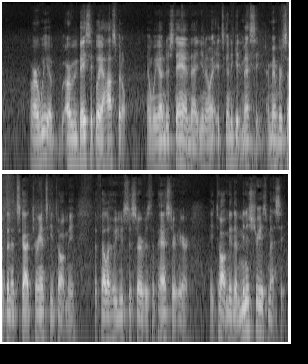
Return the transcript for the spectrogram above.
Or are we, a, are we basically a hospital? and we understand that you know it's going to get messy. I remember something that Scott Taransky taught me, the fellow who used to serve as the pastor here. He taught me that ministry is messy.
